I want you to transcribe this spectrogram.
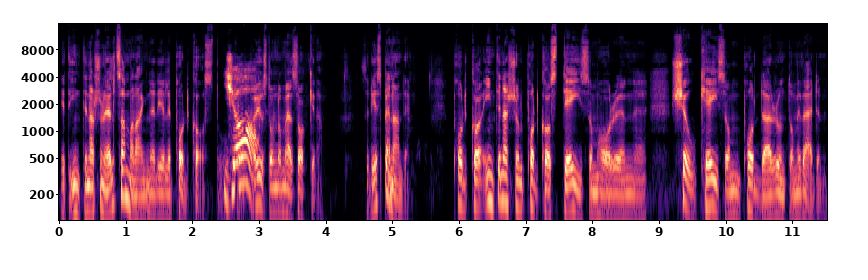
ett internationellt sammanhang när det gäller podcast. Och ja! Just om de här sakerna. Så det är spännande. Podca International Podcast Day som har en eh, showcase om poddar runt om i världen.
